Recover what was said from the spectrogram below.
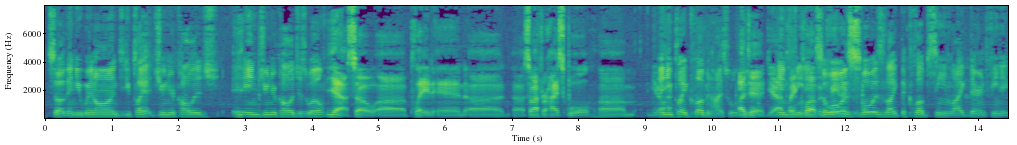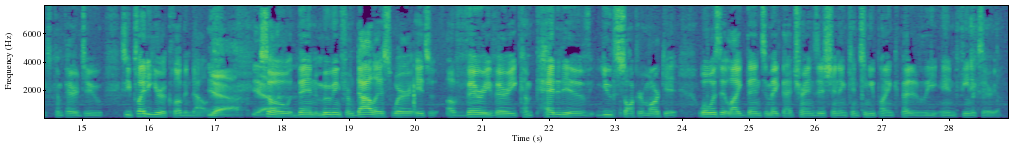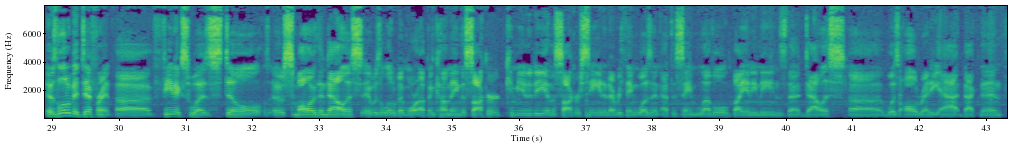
So then you went on. Did you play at junior college? In junior college as well? Yeah, so uh, played in. Uh, uh, so after high school, um, you know, and you played club in high school. Too, I did, yeah, I In played Phoenix. club in so what Phoenix. was what was like the club scene like there in Phoenix compared to? Because you played a year at club in Dallas. yeah, yeah. So then moving from Dallas, where it's a very, very competitive youth soccer market, what was it like then to make that transition and continue playing competitively in Phoenix area? It was a little bit different. Uh, Phoenix was still it was smaller than Dallas. It was a little bit more up and coming. The soccer community and the soccer scene and everything wasn't at the same level by any means that Dallas uh, was already at back then.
